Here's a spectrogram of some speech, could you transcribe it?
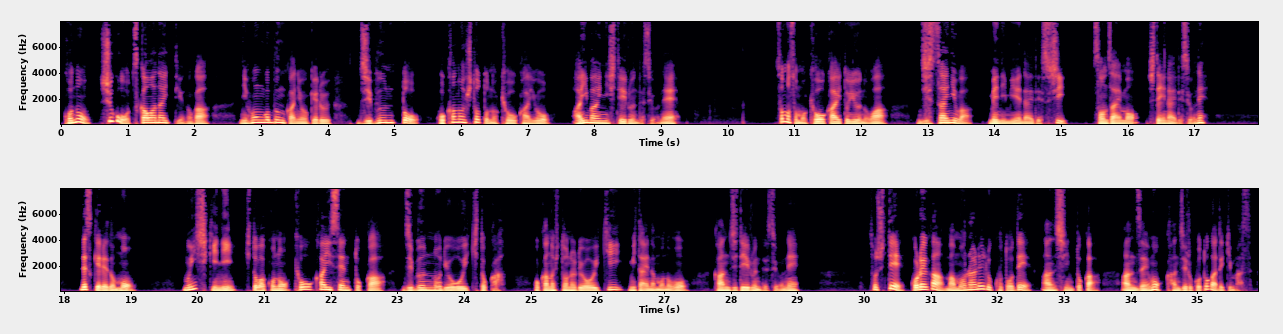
この主語を使わないっていうのが、日本語文化における自分と他の人との境界を曖昧にしているんですよね。そもそも境界というのは、実際には目に見えないですし、存在もしていないですよね。ですけれども、無意識に人はこの境界線とか自分の領域とか他の人の領域みたいなものを感じているんですよね。そしてこれが守られることで安心とか安全を感じることができます。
